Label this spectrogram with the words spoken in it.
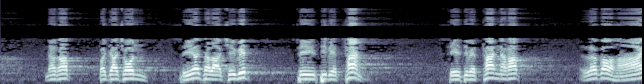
2535 นะครับ ประชาชนเสียสละชีวิต 41 ท่าน 41 ท่านนะครับ แล้วก็หาย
